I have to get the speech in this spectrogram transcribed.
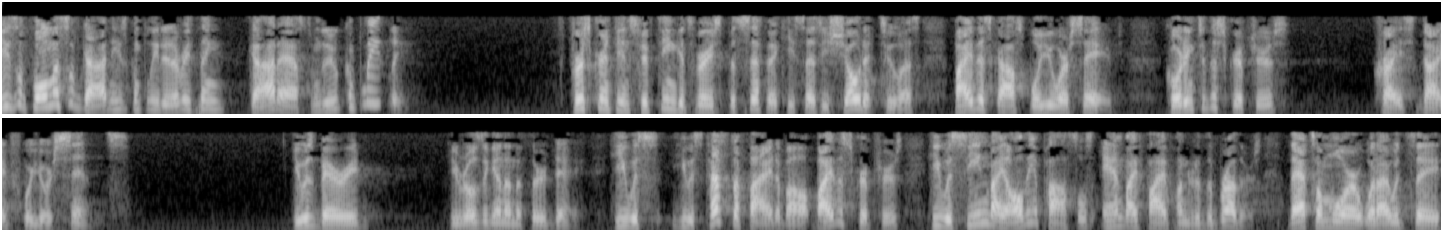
He's the fullness of God, and he's completed everything God asked him to do completely. 1 Corinthians 15 gets very specific. He says he showed it to us. By this gospel you are saved according to the scriptures, Christ died for your sins. He was buried. He rose again on the third day. He was, he was testified about by the scriptures. He was seen by all the apostles and by 500 of the brothers. That's a more, what I would say,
